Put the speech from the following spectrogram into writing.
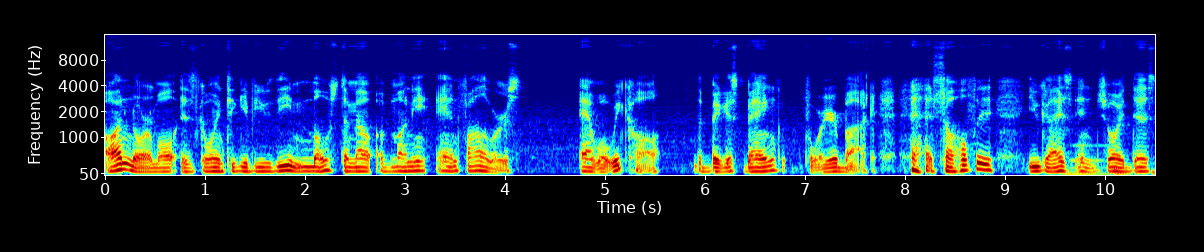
on normal is going to give you the most amount of money and followers and what we call the biggest bang for your buck. so hopefully you guys enjoyed this.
